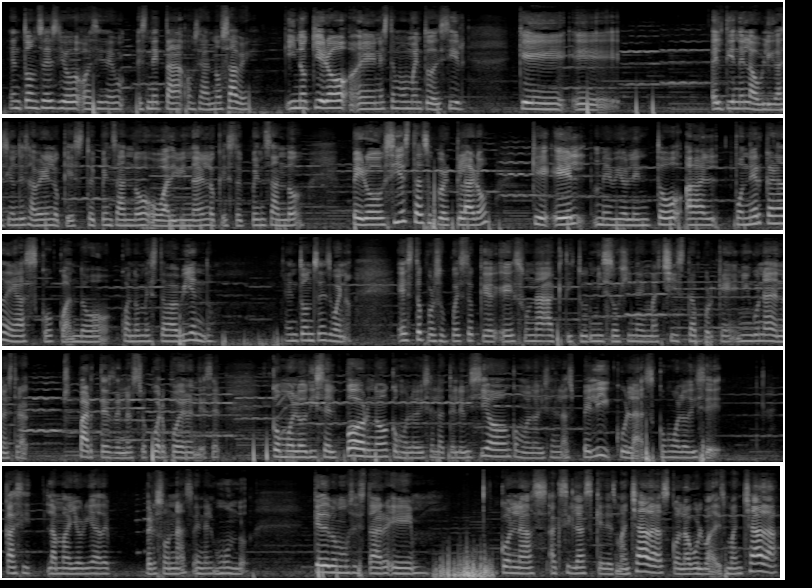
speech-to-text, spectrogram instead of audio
Entonces yo así de, es neta, o sea, no sabe. Y no quiero eh, en este momento decir que eh, él tiene la obligación de saber en lo que estoy pensando o adivinar en lo que estoy pensando, pero sí está súper claro que él me violentó al poner cara de asco cuando, cuando me estaba viendo. Entonces, bueno, esto por supuesto que es una actitud misógina y machista porque ninguna de nuestras partes de nuestro cuerpo deben de ser como lo dice el porno, como lo dice la televisión, como lo dicen las películas, como lo dice casi la mayoría de personas en el mundo, que debemos estar eh, con las axilas que desmanchadas, con la vulva desmanchada,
